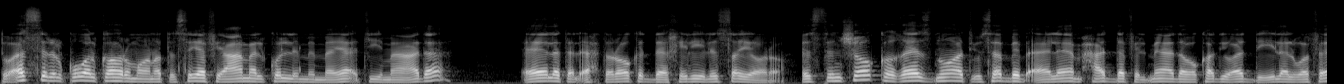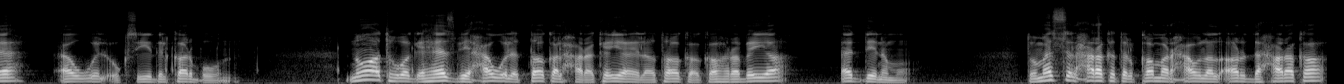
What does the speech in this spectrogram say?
تؤثر القوى الكهرومغناطيسية في عمل كل مما يأتي ما عدا آلة الاحتراق الداخلي للسيارة. استنشاق غاز نقط يسبب آلام حادة في المعدة وقد يؤدي إلى الوفاة أول أكسيد الكربون. نقط هو جهاز بيحول الطاقة الحركية إلى طاقة كهربية الدينامو. تمثل حركة القمر حول الأرض حركة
